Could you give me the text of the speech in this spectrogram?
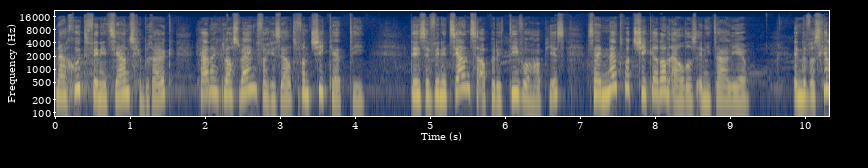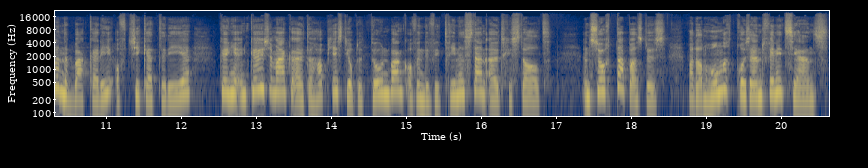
Na goed Venetiaans gebruik gaat een glas wijn vergezeld van cicchetti. Deze Venetiaanse aperitivo-hapjes zijn net wat chiquer dan elders in Italië. In de verschillende baccari of cicchetterieën kun je een keuze maken uit de hapjes die op de toonbank of in de vitrine staan uitgestald. Een soort tapas dus, maar dan 100% Venetiaans.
